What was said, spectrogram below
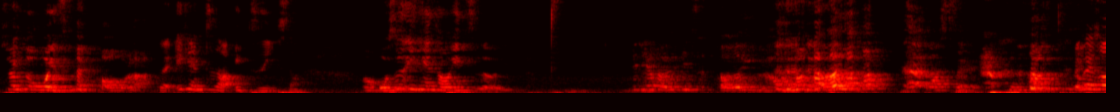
虽然说我也在剖啦。对，一天至少一只以上。哦，我是一天偷一只而已。一天喝一只而已啊，而已。哇塞！我跟你说，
